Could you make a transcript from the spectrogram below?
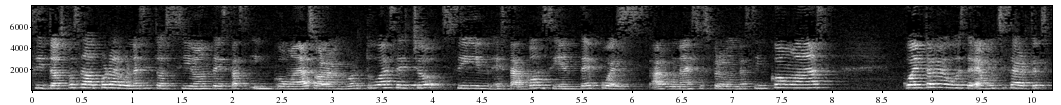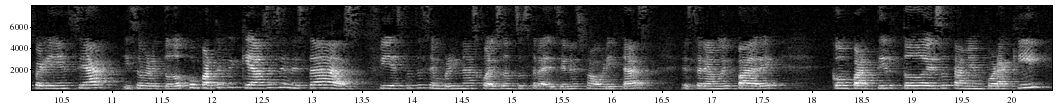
si tú has pasado por alguna situación de estas incómodas o a lo mejor tú has hecho sin estar consciente pues alguna de esas preguntas incómodas. Cuéntame, me gustaría mucho saber tu experiencia y sobre todo compárteme qué haces en estas fiestas decembrinas, cuáles son tus tradiciones favoritas. Estaría muy padre compartir todo eso también por aquí.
